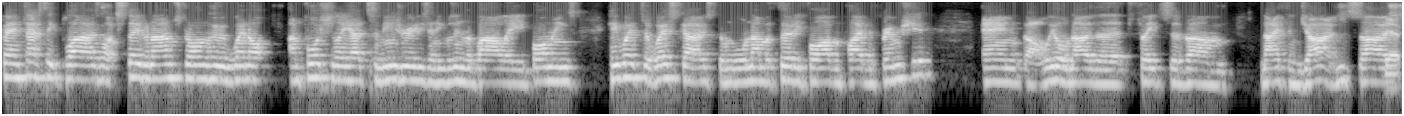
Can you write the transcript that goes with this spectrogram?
fantastic players like Stephen Armstrong, who went up, unfortunately had some injuries and he was in the Bali bombings. He went to West Coast and wore number 35 and played in the Premiership. And oh, we all know the feats of um, Nathan Jones. So Yep.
